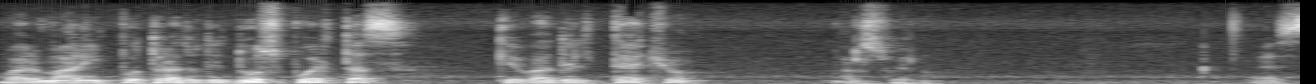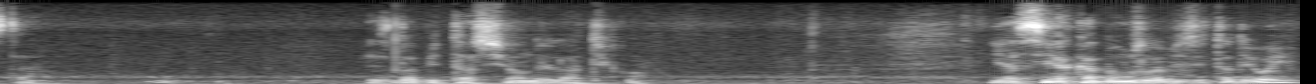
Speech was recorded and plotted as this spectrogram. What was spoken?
o armario empotrado de dos puertas que va del techo al suelo. Esta es la habitación del ático. Y así acabamos la visita de hoy.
